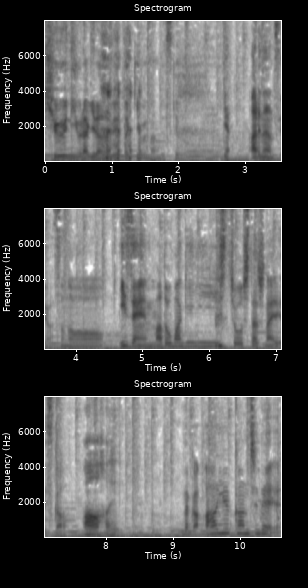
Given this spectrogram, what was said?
急に裏切られた気分なんですけど。いやあれなんですよ。その以前窓マギ視聴したじゃないですか。ああ、はい。なんかああいう感じで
